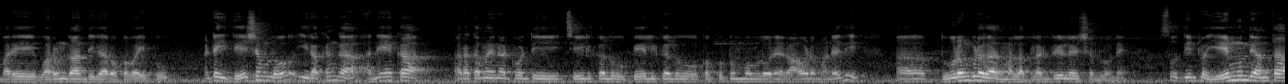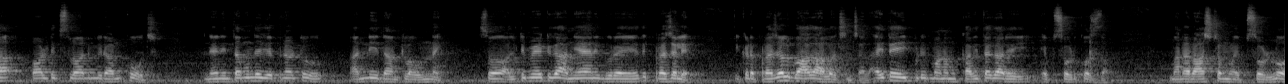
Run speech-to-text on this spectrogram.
మరి వరుణ్ గాంధీ గారు ఒకవైపు. అంటే ఈ దేశంలో ఈ రకంగా అనేక రకమైనటువంటి చీలికలు పేలికలు ఒక కుటుంబంలోనే రావడం అనేది దూరం కూడా కాదు మళ్ళీ బ్లడ్ రిలేషన్లోనే. సో దీంట్లో ఏముంది అంతా పాలిటిక్స్లో అని మీరు అనుకోవచ్చు. నేను ఇంతకుముందే చెప్పినట్టు అన్నీ దాంట్లో ఉన్నాయి. సో అల్టిమేట్గా అన్యాయానికి గురయ్యేది ప్రజలే. ఇక్కడ ప్రజలు బాగా ఆలోచించాలి. అయితే ఇప్పుడు మనం కవిత గారి ఎపిసోడ్కి వస్తాం మన రాష్ట్రం ఎపిసోడ్లో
